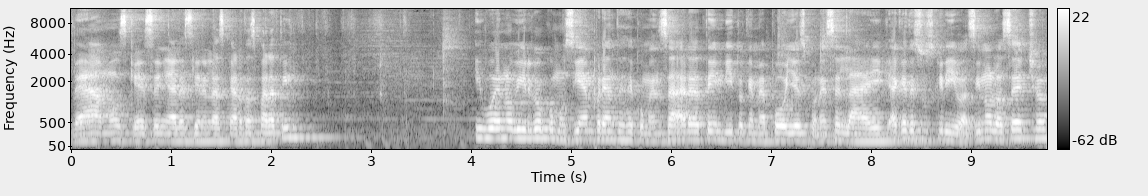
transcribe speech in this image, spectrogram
Veamos qué señales tienen las cartas para ti. Y bueno Virgo, como siempre, antes de comenzar, te invito a que me apoyes con ese like, a que te suscribas si no lo has hecho,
